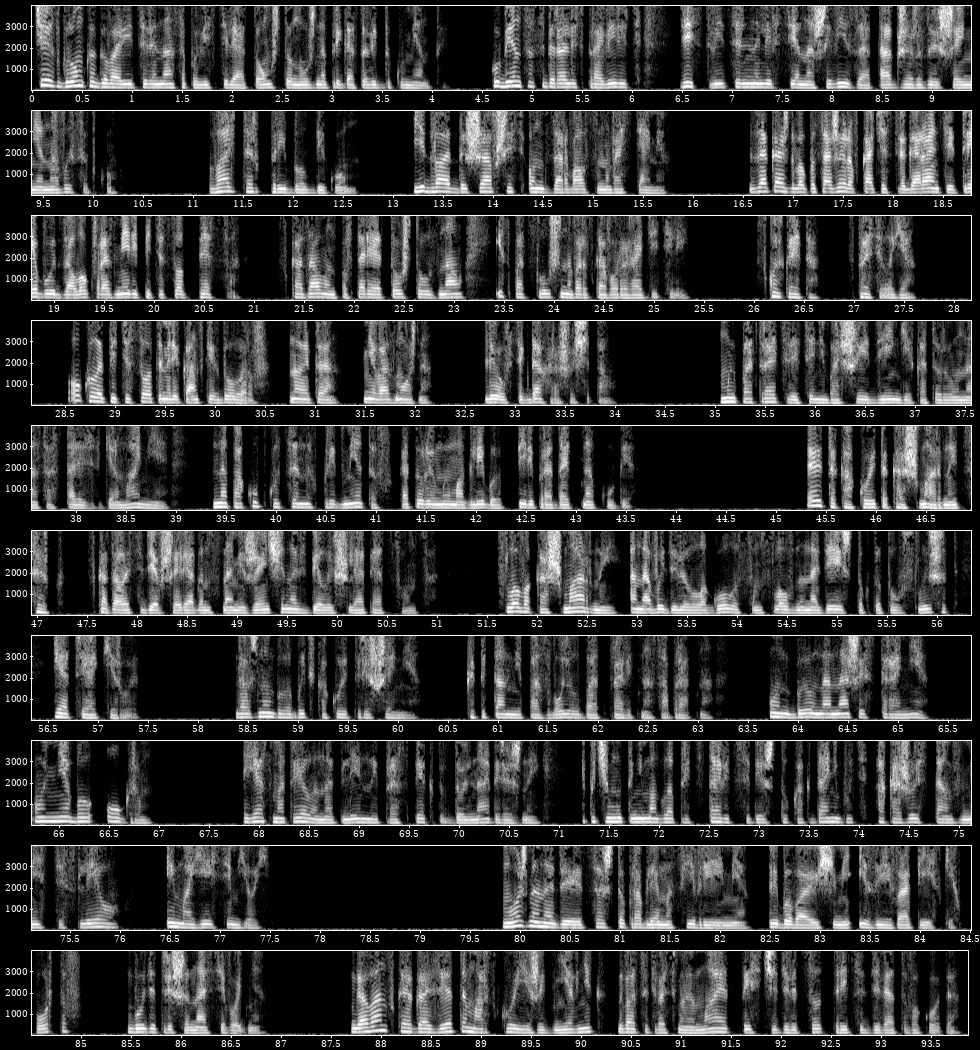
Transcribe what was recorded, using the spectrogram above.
Через громкоговорители нас оповестили о том, что нужно приготовить документы. Кубинцы собирались проверить, действительно ли все наши визы, а также разрешение на высадку. Вальтер прибыл бегом. Едва отдышавшись, он взорвался новостями. За каждого пассажира в качестве гарантии требуют залог в размере 500 песо, сказал он, повторяя то, что узнал из подслушанного разговора родителей. Сколько это? спросила я. Около 500 американских долларов, но это невозможно. Лео всегда хорошо считал. Мы потратили те небольшие деньги, которые у нас остались в Германии, на покупку ценных предметов, которые мы могли бы перепродать на Кубе. Это какой-то кошмарный цирк, сказала сидевшая рядом с нами женщина в белой шляпе от солнца. Слово кошмарный она выделила голосом, словно надеясь, что кто-то услышит и отреагирует. Должно было быть какое-то решение. Капитан не позволил бы отправить нас обратно. Он был на нашей стороне. Он не был огром. Я смотрела на длинный проспект вдоль набережной и почему-то не могла представить себе, что когда-нибудь окажусь там вместе с Лео и моей семьей. Можно надеяться, что проблема с евреями, прибывающими из европейских портов, будет решена сегодня. Гаванская газета «Морской ежедневник», 28 мая 1939 года.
